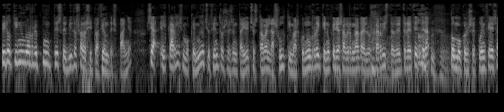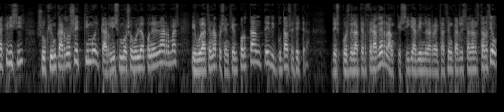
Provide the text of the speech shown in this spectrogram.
pero tiene unos repuntes debidos a la situación de España. O sea, el carlismo, que en 1868 estaba en las últimas, con un rey que no quería saber nada de los carlistas, etcétera, etcétera, como consecuencia de esa crisis, surgió un Carlos VII, el carlismo se vuelve a poner en armas y vuelve a tener una presencia importante, diputados, etcétera. Después de la Tercera Guerra, aunque sigue habiendo una organización carlista en la restauración,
